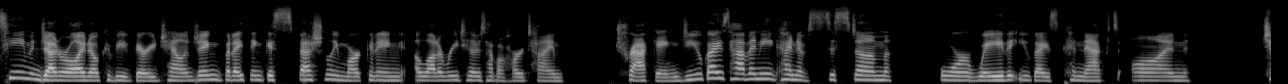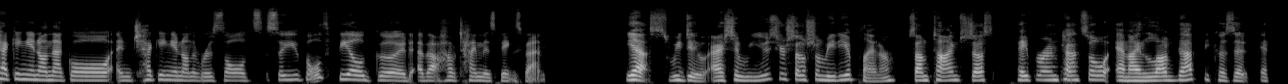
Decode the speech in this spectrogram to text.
team in general, I know could be very challenging, but I think especially marketing, a lot of retailers have a hard time tracking. Do you guys have any kind of system or way that you guys connect on checking in on that goal and checking in on the results so you both feel good about how time is being spent? Yes, we do. Actually, we use your social media planner, sometimes just paper and pencil. And I love that because it, it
